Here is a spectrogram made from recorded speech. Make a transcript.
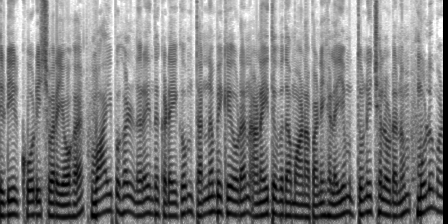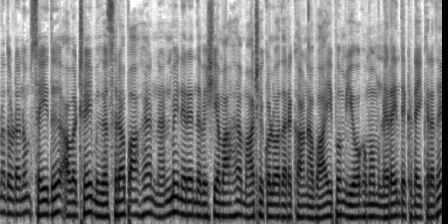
திடீர் கோடீஸ்வர யோக வாய்ப்புகள் நிறைந்து கிடைக்கும். தன்னம்பிக்கையுடன் அனைத்து விதமான பணிகளையும் துணிச்சலுடனும் முழு மனதுடனும் செய்து அவற்றை மிக சிறப்பாக நன்மை நிறைந்த விஷயமாக மாற்றிக்கொள்வதற்கான வாய்ப்பும் யோகமும் நிறைந்து கிடைக்கிறது.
